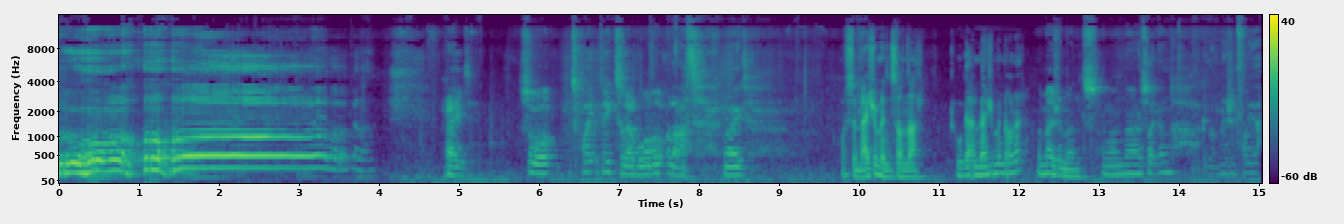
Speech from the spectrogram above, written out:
Right. So it's quite a big turbo. Have a look at that. Right. What's the measurements on that? Can we get a measurement on it? The measurements. Hang on there a second. I'll get that measured for you.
